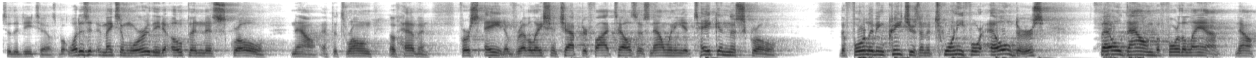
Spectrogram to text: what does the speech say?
to the details. But what is it that makes Him worthy to open this scroll now at the throne of heaven? Verse 8 of Revelation chapter 5 tells us now when He had taken the scroll, the four living creatures and the 24 elders fell down before the Lamb. Now,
